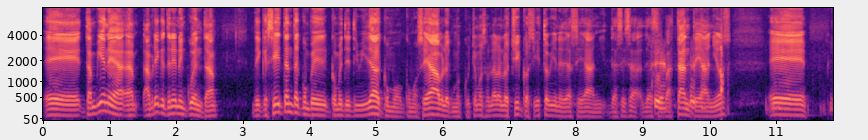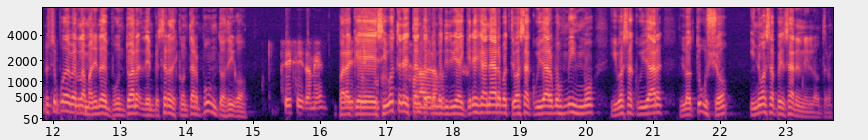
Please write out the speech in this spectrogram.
Eh, también eh, habría que tener en cuenta de que si hay tanta competitividad como, como se habla, como escuchamos hablar a los chicos, y esto viene de hace años, de hace, de hace bastante años, eh, no se puede ver la manera de puntuar, de empezar a descontar puntos, digo. Sí, sí, también. Para que si vos tenés tanta competitividad y querés ganar, vos te vas a cuidar vos mismo y vas a cuidar lo tuyo y no vas a pensar en el otro.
